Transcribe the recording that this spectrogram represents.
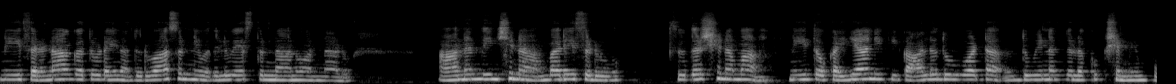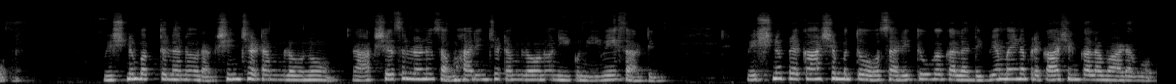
నీ శరణాగతుడైన దుర్వాసుని వదిలివేస్తున్నాను అన్నాడు. ఆనందించిన అంబరీషుడు సుదర్శనమా నీతో కయ్యానికి కాలు దువ్వట దువినందులకు క్షమింపు. విష్ణు భక్తులను రక్షించటంలోనూ రాక్షసులను సంహరించటంలోనూ నీకు నీవే సాటివి. విష్ణు ప్రకాశముతో సరితూగ కల దివ్యమైన ప్రకాశం కలవాడవు.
